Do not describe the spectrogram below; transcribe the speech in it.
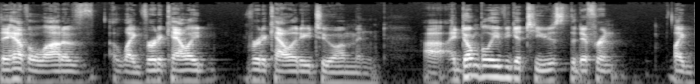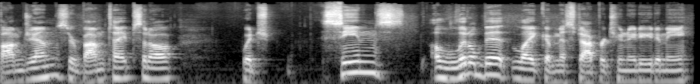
They have a lot of like verticality verticality to them, and uh, I don't believe you get to use the different like bomb gems or bomb types at all, which seems a little bit like a missed opportunity to me.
